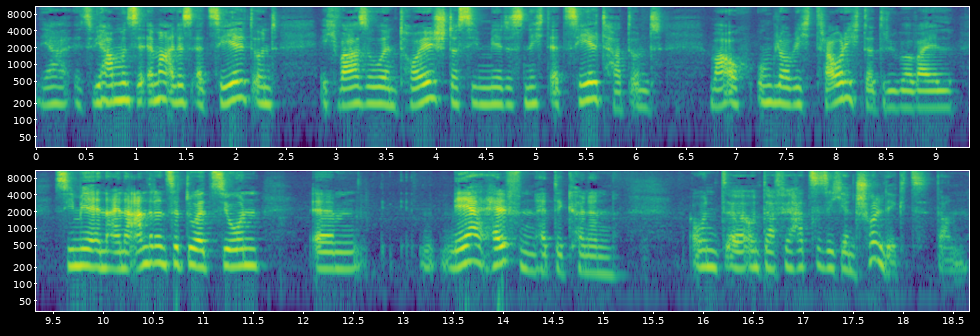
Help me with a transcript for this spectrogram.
ja, jetzt, wir haben uns ja immer alles erzählt und ich war so enttäuscht, dass sie mir das nicht erzählt hat und war auch unglaublich traurig darüber, weil sie mir in einer anderen Situation ähm, mehr helfen hätte können. Und, äh, und dafür hat sie sich entschuldigt dann.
